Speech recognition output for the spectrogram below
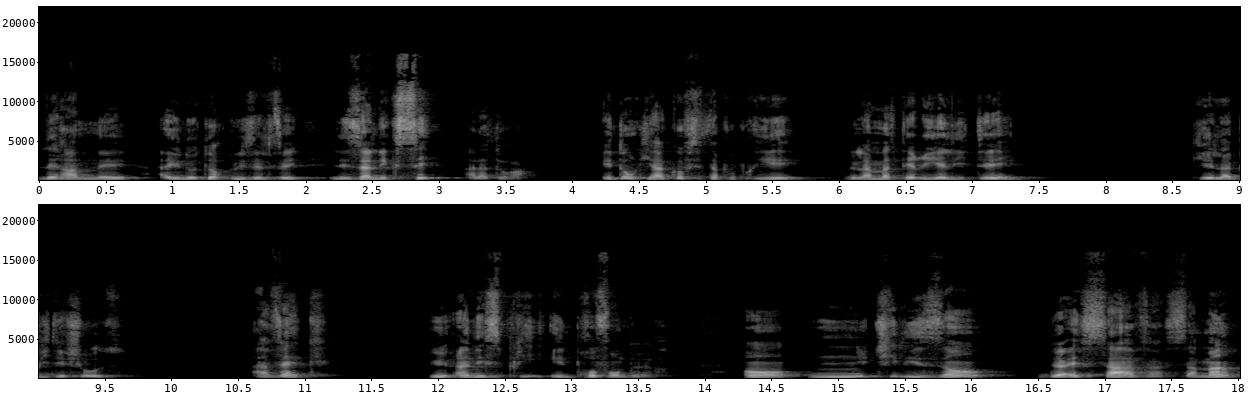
les ramenait à une hauteur plus élevée, les annexer à la Torah. Et donc Yaakov s'est approprié de la matérialité, qui est l'habit des choses, avec un esprit et une profondeur, en utilisant de Esav sa main,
